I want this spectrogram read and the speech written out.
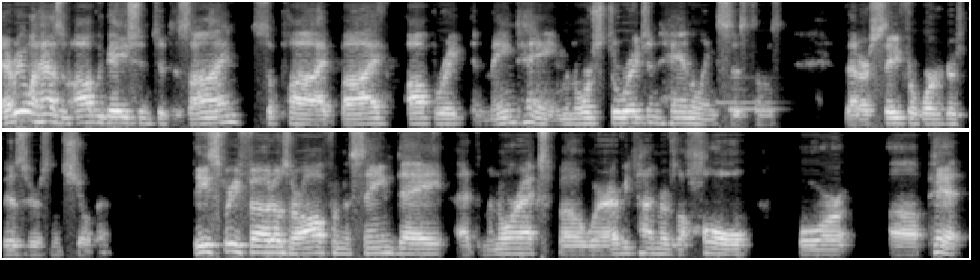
Everyone has an obligation to design, supply, buy, operate, and maintain manure storage and handling systems that are safe for workers, visitors, and children. These three photos are all from the same day at the Manure Expo where every time there's a hole or a pit,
